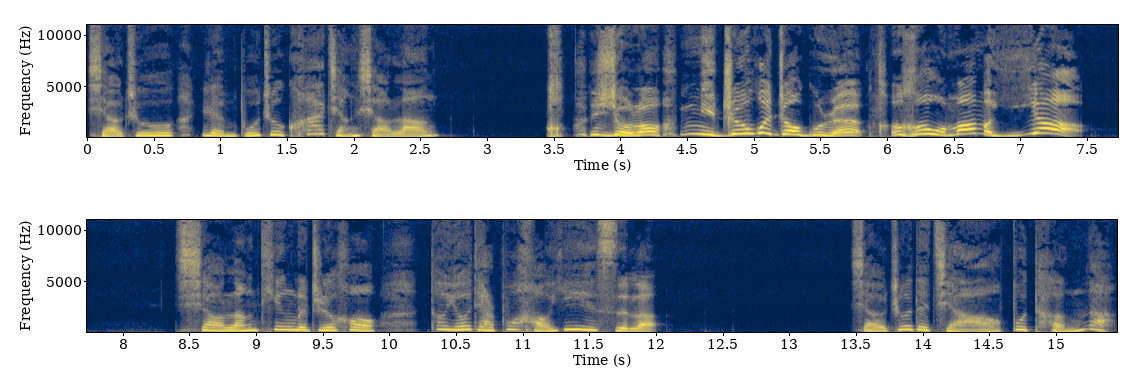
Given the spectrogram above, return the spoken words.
小猪忍不住夸奖小狼：“ 小狼，你真会照顾人，和我妈妈一样。”小狼听了之后，都有点不好意思了。小猪的脚不疼了，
